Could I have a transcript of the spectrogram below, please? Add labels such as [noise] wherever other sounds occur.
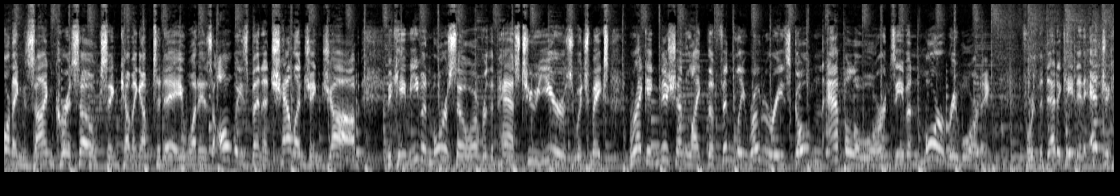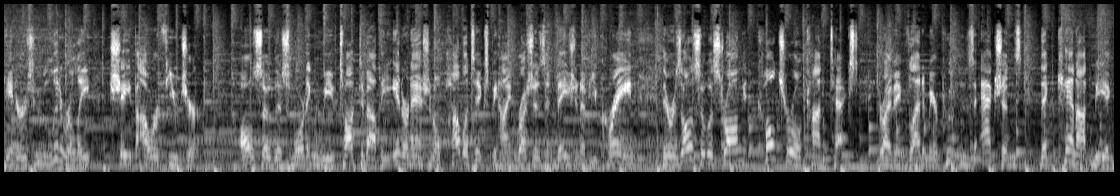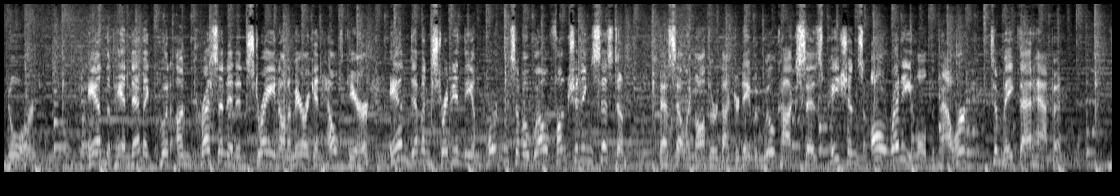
mornings. I'm Chris Oakes, and coming up today, what has always been a challenging job became even more so over the past two years, which makes recognition like the Findlay Rotary's Golden Apple Awards even more rewarding for the dedicated educators who literally shape our future. Also, this morning, we've talked about the international politics behind Russia's invasion of Ukraine. There is also a strong cultural context driving Vladimir Putin's actions that cannot be ignored. And the pandemic put unprecedented strain on American healthcare and demonstrated the importance of a well functioning system. Best-selling author Dr. David Wilcox says patients already hold the power to make that happen.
